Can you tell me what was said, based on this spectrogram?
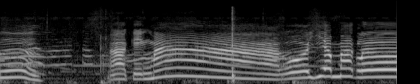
มือ อ่าเก่งมาก โอ้ยเยี่ยมมากเลย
